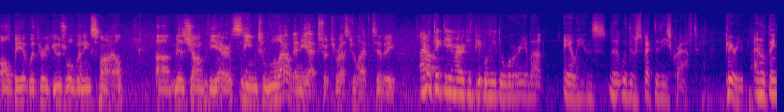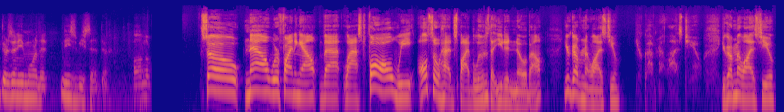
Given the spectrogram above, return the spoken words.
albeit with her usual winning smile, uh, Ms. Jean Pierre seemed to rule out any extraterrestrial activity. I don't think the American people need to worry about aliens with respect to these craft. Period. I don't think there's any more that needs to be said there. So now we're finding out that last fall we also had spy balloons that you didn't know about. Your government lies to you. Your government lies to you. Your government lies to you.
